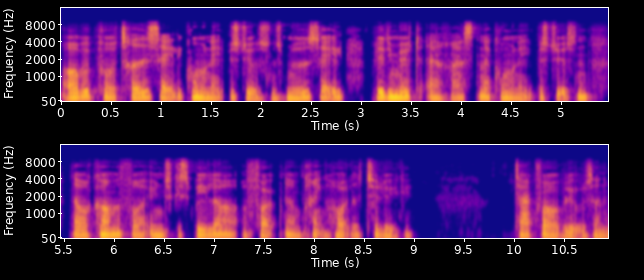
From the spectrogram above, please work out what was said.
Oppe på tredje sal i kommunalbestyrelsens mødesal blev de mødt af resten af kommunalbestyrelsen, der var kommet for at ønske spillere og folkene omkring holdet tillykke. Tak for oplevelserne.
